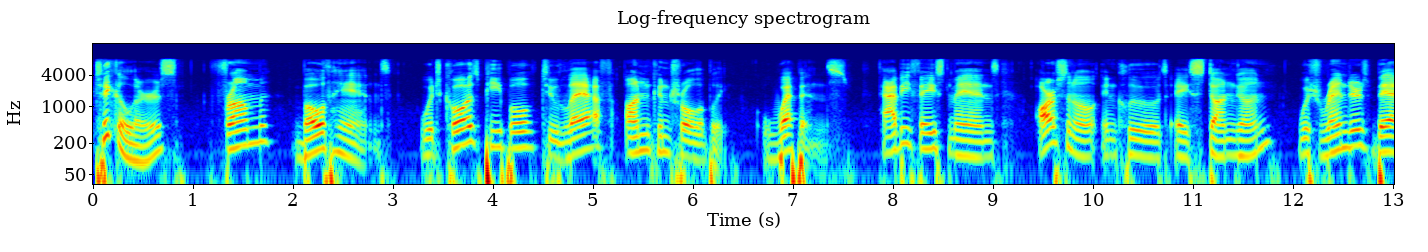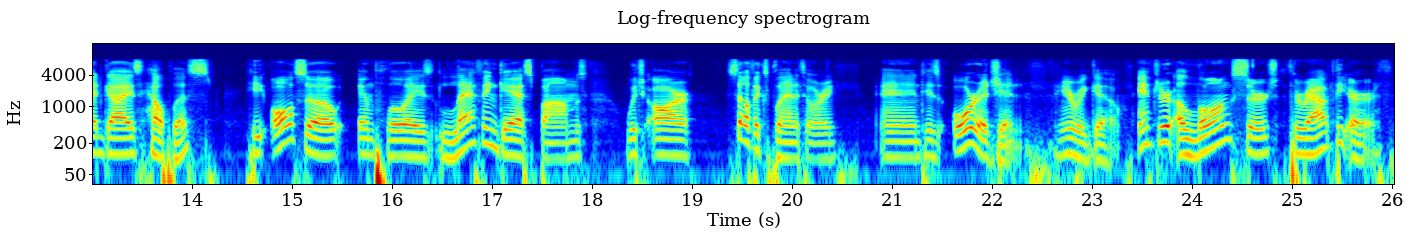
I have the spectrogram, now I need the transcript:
ticklers from both hands, which cause people to laugh uncontrollably. Weapons. Happy Faced Man's arsenal includes a stun gun, which renders bad guys helpless. He also employs laughing gas bombs, which are self explanatory. And his origin. Here we go. After a long search throughout the earth,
